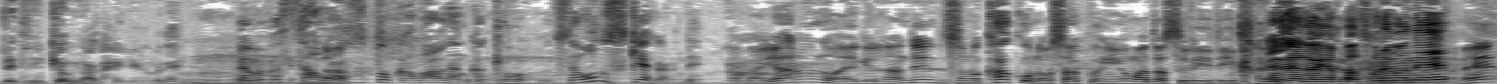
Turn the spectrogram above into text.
別に興味わかんないけどね、いやまあまあスター・ウォーズとかはなんか今日スター・ウォーズ好きやからね。まあやるのはええけどなんでその過去の作品をまた 3D 化いやだからやっぱそれはねね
